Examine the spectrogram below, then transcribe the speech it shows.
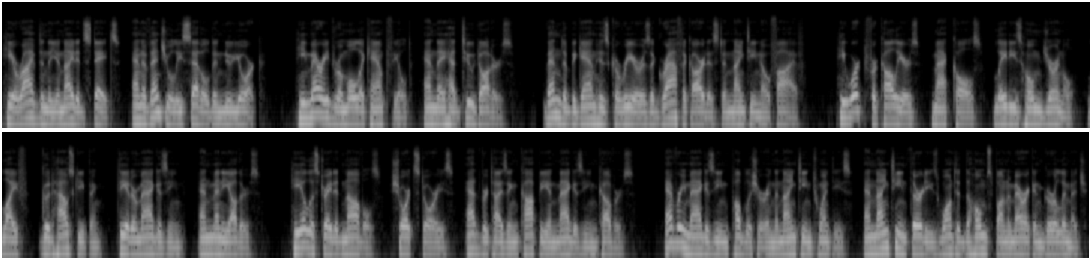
he arrived in the United States and eventually settled in New York. He married Romola Campfield and they had two daughters. Benda began his career as a graphic artist in 1905. He worked for Collier's, McCall's, Ladies' Home Journal, Life, Good Housekeeping, Theater Magazine, and many others. He illustrated novels, short stories, advertising copy and magazine covers. Every magazine publisher in the 1920s and 1930s wanted the homespun American girl image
